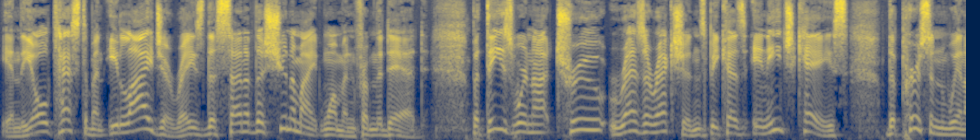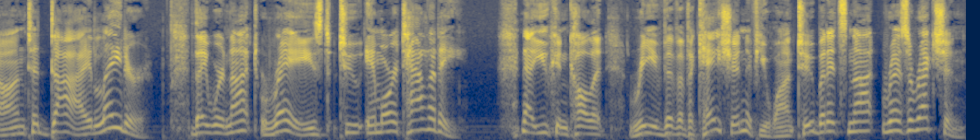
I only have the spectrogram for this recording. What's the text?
In the Old Testament, Elijah raised the son of the Shunammite woman from the dead. But these were not true resurrections because in each case, the person went on to die later. They were not raised to immortality. Now, you can call it revivification if you want to, but it's not resurrection.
